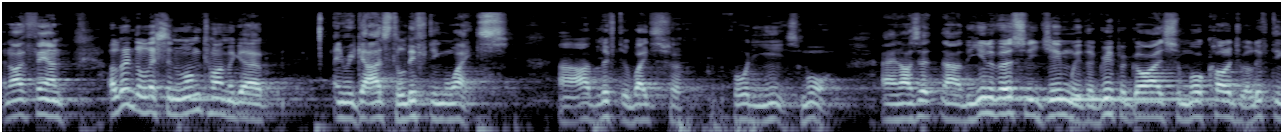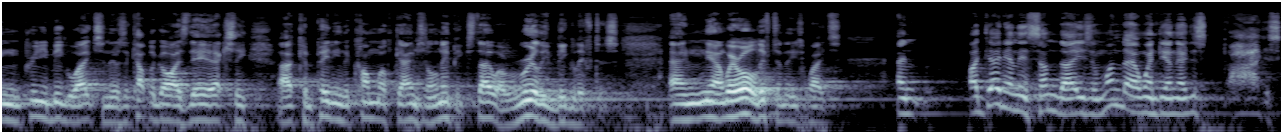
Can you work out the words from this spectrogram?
And I found, I learned a lesson a long time ago in regards to lifting weights. Uh, I've lifted weights for 40 years more. And I was at uh, the university gym with a group of guys from Moore College. We were lifting pretty big weights, and there was a couple of guys there actually uh, competing in the Commonwealth Games and Olympics. They were really big lifters. And, you know, we're all lifting these weights. And I'd go down there some days, and one day I went down there, just, oh, I just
